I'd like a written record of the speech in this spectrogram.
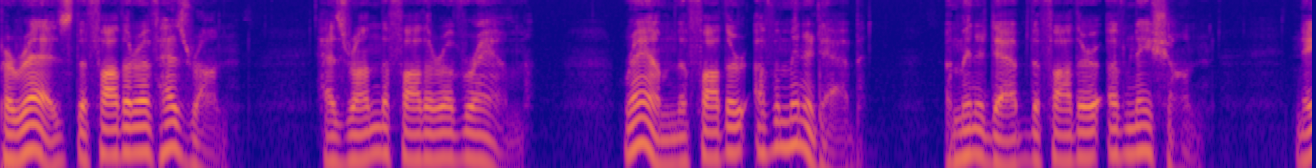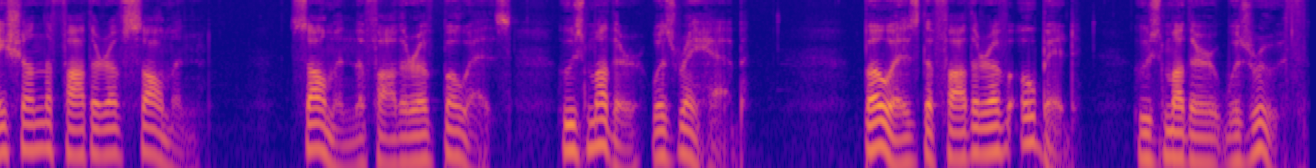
Perez the father of Hezron, Hezron the father of Ram, Ram the father of Amminadab, Amminadab the father of Nahshon, Nahshon the father of Salmon, Salmon the father of Boaz, whose mother was Rahab, Boaz the father of Obed, whose mother was Ruth,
